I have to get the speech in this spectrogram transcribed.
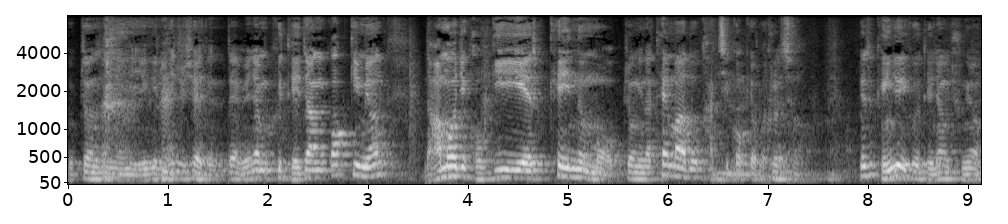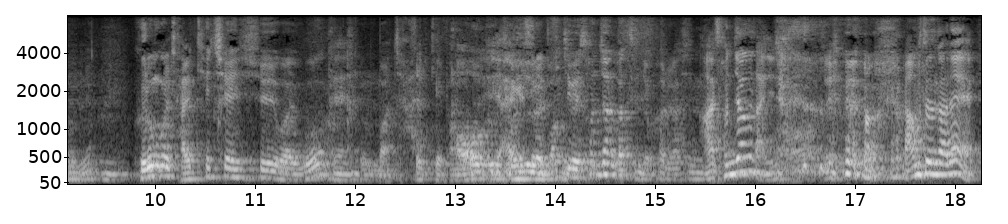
급전 선생님이 얘기를 해주셔야 되는데 왜냐하면 그 대장이 꺾이면 나머지 거기에 속해 있는 뭐 업종이나 테마도 같이 꺾여버려요. 그렇죠. 그래서 굉장히 그 대장이 중요하거든요. 그런 걸 잘 캐치하셔가지고 네. 좀잘 이렇게 어, 방법을 예, 잘 알겠습니다. 빵집의 선장 같은 역할을 하시는 아, 선장은 아니죠. 아무튼 간에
